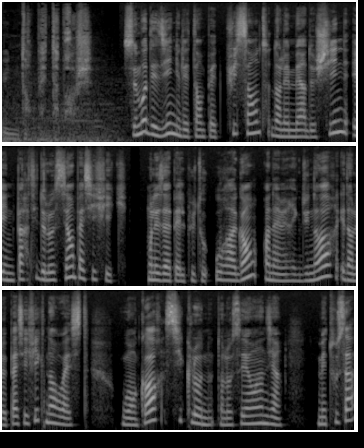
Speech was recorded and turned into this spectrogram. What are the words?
Une tempête approche. Ce mot désigne les tempêtes puissantes dans les mers de Chine et une partie de l'océan Pacifique. On les appelle plutôt ouragans en Amérique du Nord et dans le Pacifique Nord-Ouest, ou encore cyclones dans l'océan Indien. Mais tout ça,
